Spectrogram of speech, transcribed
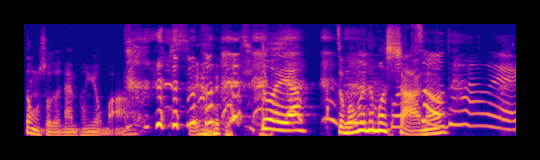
动手的男朋友吗？对呀，怎么会那么傻我揍呢？他嘞！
